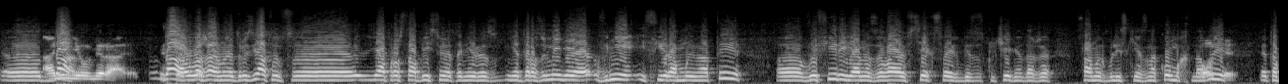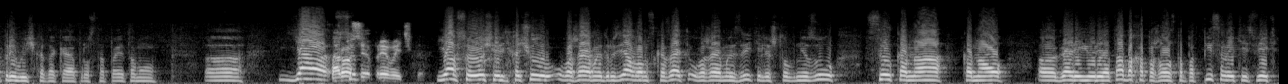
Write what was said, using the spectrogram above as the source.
Э, Они да, не умирают. Да, уважаемые друзья, тут э, я просто объясню это недоразумение. Вне эфира мы на ты. Э, в эфире я называю всех своих, без исключения даже самых близких знакомых на okay. вы. Это привычка такая просто, поэтому... Э, я Хорошая в, привычка. Я, в свою очередь, хочу, уважаемые друзья, вам сказать, уважаемые зрители, что внизу ссылка на канал Гарри Юрия Табаха. Пожалуйста, подписывайтесь, ведь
